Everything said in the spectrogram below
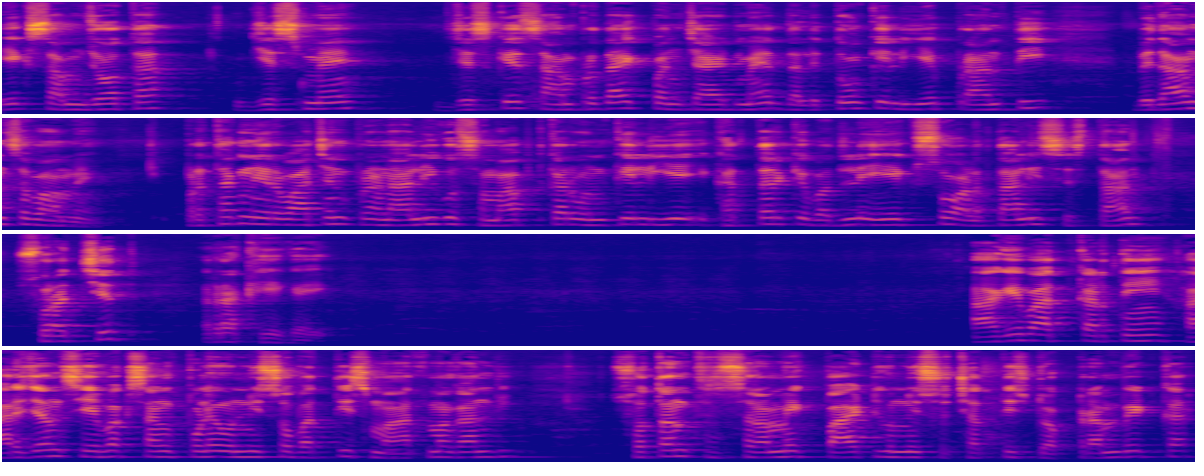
एक समझौता, जिसमें, जिसके सांप्रदायिक पंचायत में दलितों के लिए प्रांतीय विधानसभा में पृथक निर्वाचन प्रणाली को समाप्त कर उनके लिए इकहत्तर के बदले 148 स्थान सुरक्षित रखे गए। आगे बात करते हैं। हरिजन सेवक संघ पुणे 1932 महात्मा गांधी। स्वतंत्र श्रमिक party 1936 doctor Ambedkar.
